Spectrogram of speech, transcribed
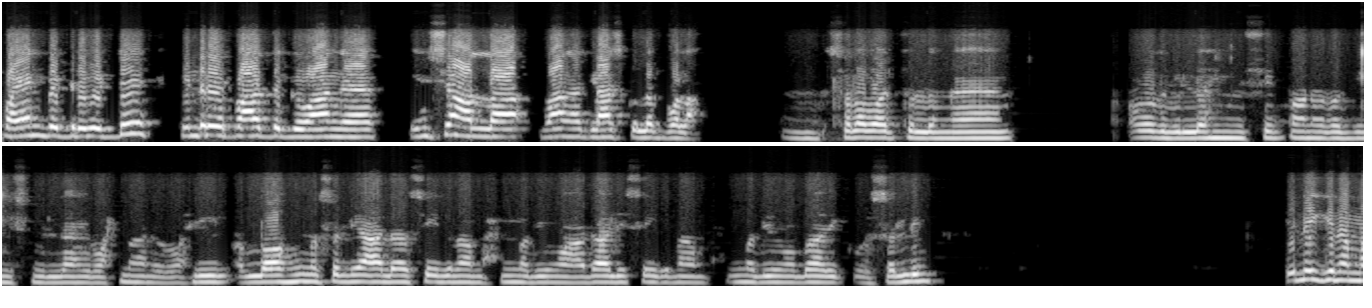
பயன்பெற்று விட்டு இன்றைய பாடத்துக்கு வாங்க இன்ஷா அல்லாஹ் வாங்க கிளாஸ்க்குள்ள போலாம் சொல்லவா சொல்லுங்க أعوذ بالله من الشيطان الرجيم بسم الله الرحمن الرحيم اللهم صل على سيدنا محمد وعلى آل سيدنا محمد وبارك وسلم இன்னைக்கு நம்ம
